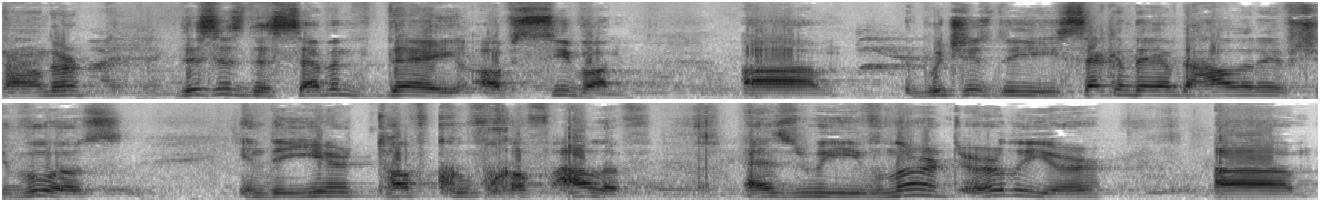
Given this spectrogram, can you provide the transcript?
calendar. This is the seventh day of Sivan, um, which is the second day of the holiday of Shavuos in the year Tov Kuf Chof Aleph. As we've learned earlier, um,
